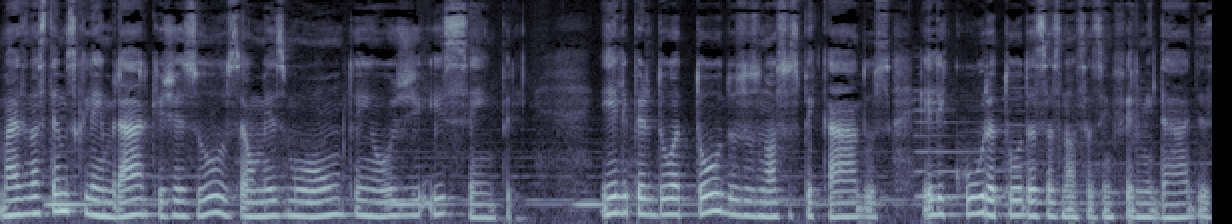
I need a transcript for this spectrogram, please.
Mas nós temos que lembrar que Jesus é o mesmo ontem, hoje e sempre. Ele perdoa todos os nossos pecados, ele cura todas as nossas enfermidades.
